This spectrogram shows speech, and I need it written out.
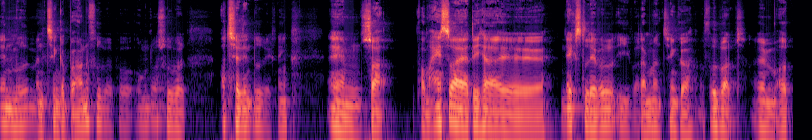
den måde, man tænker børnefodbold på, ungdomsfodbold og talentudvikling. Øhm, så for mig så er det her øh, next level i, hvordan man tænker fodbold, øhm, og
